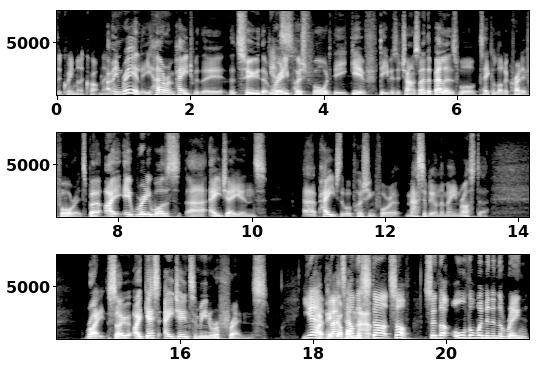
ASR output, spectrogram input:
the cream of the crop now. I mean, really, her and Paige were the the two that Yes. really pushed forward the give Divas a chance. I know the Bellas will take a lot of credit for it, but I it really was uh, AJ and uh, Paige that were pushing for it massively on the main roster. Right, so I guess AJ and Tamina are friends. Yeah, I picked that's up how this that. starts off. So that all the women in the ring,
